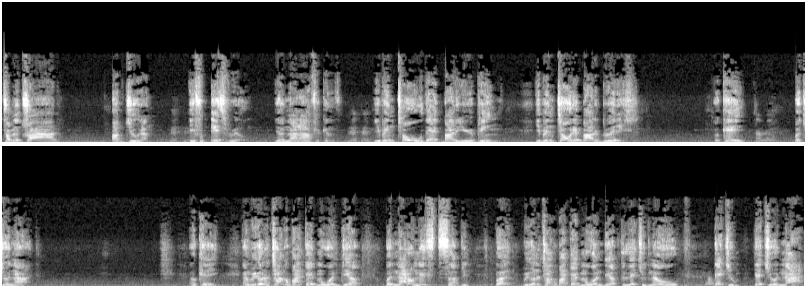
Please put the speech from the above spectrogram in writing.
from the tribe of Judah. You're from Israel. you're not Africans. Mhm. You've been told that by the Europeans. You've been told that by the British. Okay? Amen. But you're not. Okay? And we're going to talk about that more in depth, but not on this subject. But we're going to talk about that more in depth to let you know that you that you're not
